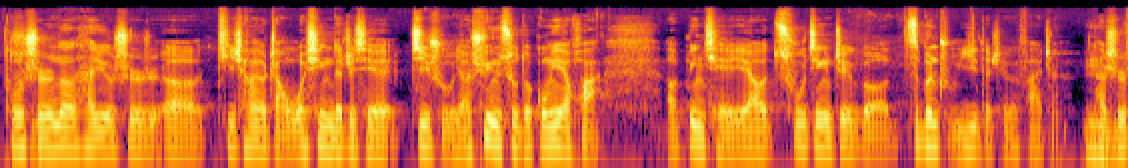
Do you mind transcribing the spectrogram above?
同时呢，它又是呃提倡要掌握新的这些技术，要迅速的工业化，啊，并且也要促进这个资本主义的这个发展，它是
